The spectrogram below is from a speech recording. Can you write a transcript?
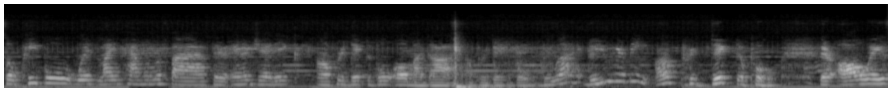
So people with life path number five, they're energetic, unpredictable. Oh my God, unpredictable. Do I? Do you hear me? Unpredictable. They're always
